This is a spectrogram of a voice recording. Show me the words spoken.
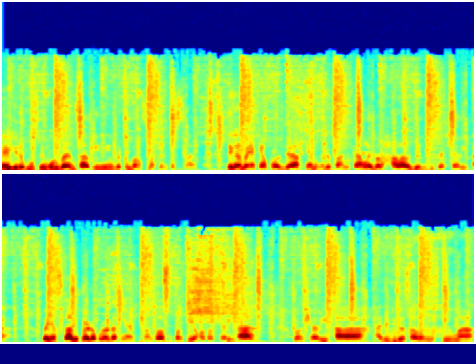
Gaya hidup muslim urban saat ini berkembang semakin pesat dengan banyaknya produk yang mengedepankan label halal dan juga syariah. Banyak sekali produk-produknya, contoh seperti hotel syariah, bank syariah, ada juga salon muslimah,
